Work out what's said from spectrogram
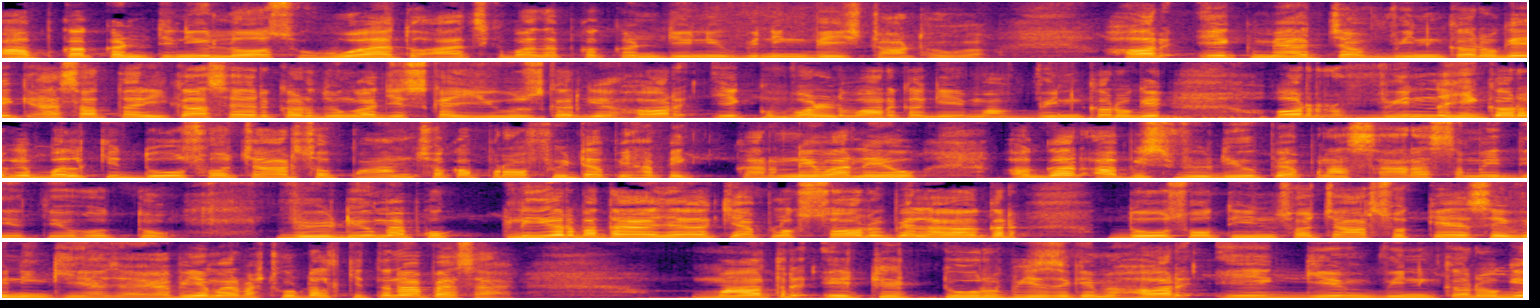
आपका कंटिन्यू लॉस हुआ है तो आज के बाद आपका कंटिन्यू विनिंग भी स्टार्ट होगा। हर एक मैच आप विन करोगे एक ऐसा तरीका शेयर कर दूँगा जिसका यूज़ करके हर एक वर्ल्ड वार का गेम आप विन करोगे। और विन नहीं करोगे बल्कि 200, 400, 500 का प्रॉफिट आप यहाँ पे करने वाले हो। अगर आप इस वीडियो पे अपना सारा समय देते हो तो वीडियो में आपको क्लियर बताया जाएगा कि आप लोग सौ रुपये लगाकर दो सौ, तीन सौ, चार सौ कैसे विनिंग किया जाएगा। अभी हमारे पास टोटल कितना पैसा है? मात्र एटी टू रुपीज़ गेम हर एक गेम विन करोगे,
